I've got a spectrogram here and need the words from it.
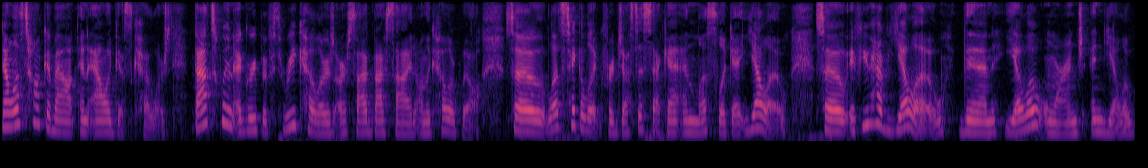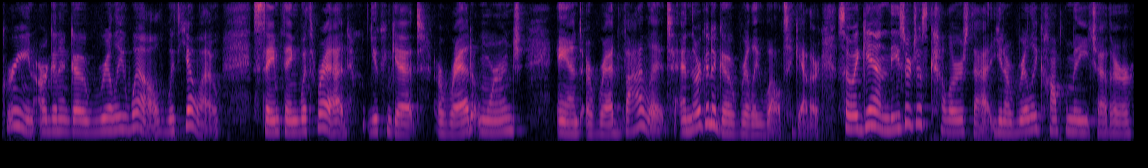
Now let's talk about analogous colors. That's when a group of three colors are side by side on the color wheel. So let's take a look for just a second and let's look at yellow. So if you have yellow, then yellow orange and yellow green are going to go really well with yellow. Same thing with red. You can get a red orange and a red violet and they're going to go really well together. So again these are just colors that you know really complement each other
